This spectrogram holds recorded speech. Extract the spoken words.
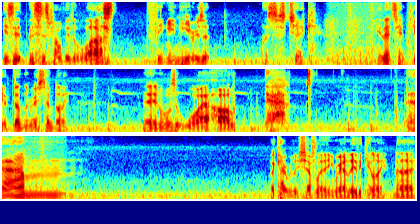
is it? This is probably the last thing in here, is it? Let's just check. Yeah, that's empty. I've done the rest, haven't I? And what was it? Wire. Oh, um, I can't really shuffle anything around either, can I? No.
